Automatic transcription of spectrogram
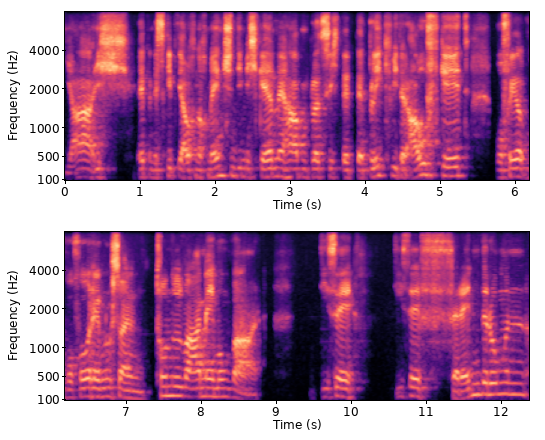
Ja, ich eben, es gibt ja auch noch Menschen, die mich gerne haben, plötzlich der, der Blick wieder aufgeht, wo, wo, vorher nur so eine Tunnelwahrnehmung war. Diese, diese Veränderungen,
